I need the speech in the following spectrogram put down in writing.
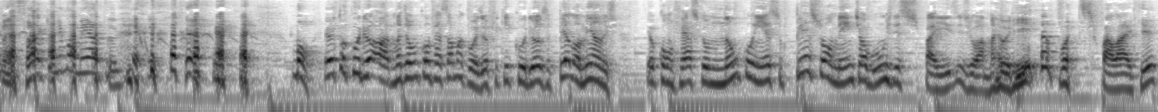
mas só aquele momento. Bom, eu tô curioso, mas eu vou confessar uma coisa, eu fiquei curioso, pelo menos, eu confesso que eu não conheço pessoalmente alguns desses países, ou a maioria, vou te falar aqui,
